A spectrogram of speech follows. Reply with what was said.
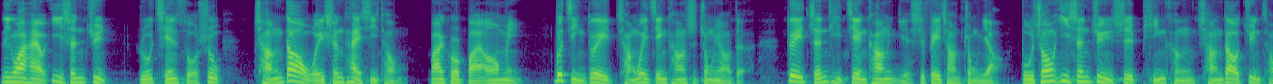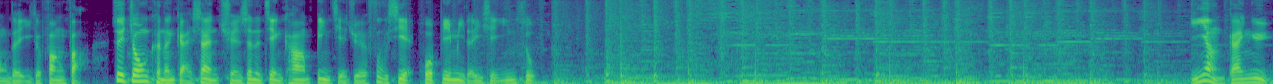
另外还有益生菌。如前所述，肠道微生态系统 （microbiome） 不仅对肠胃健康是重要的，对整体健康也是非常重要。补充益生菌是平衡肠道菌丛的一个方法，最终可能改善全身的健康，并解决腹泻或便秘的一些因素。营养干预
